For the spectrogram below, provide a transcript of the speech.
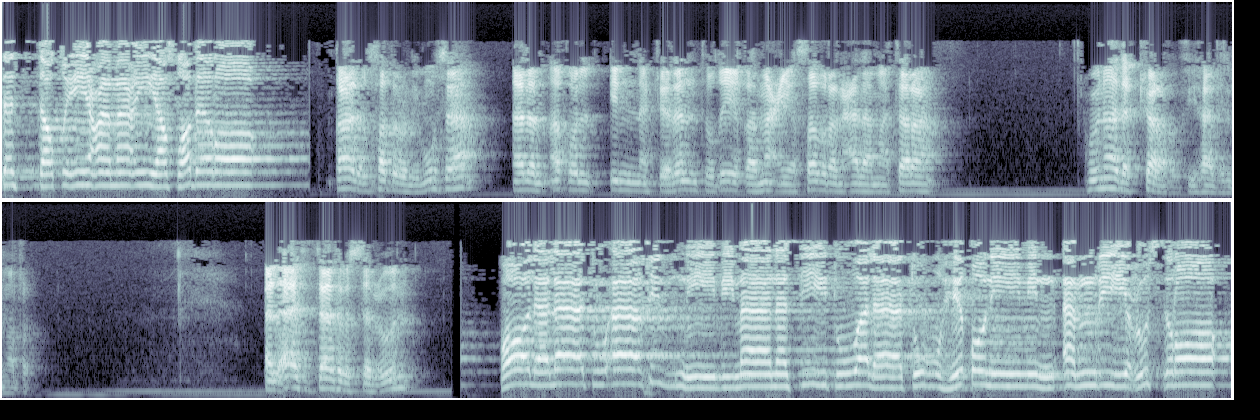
تستطيع معي صبرا قال الخضر لموسى ألم أقل إنك لن تضيق معي صبرا على ما ترى؟ هنا ذكره في هذه المرة. الآية الثالثة والسبعون قال لا تؤاخذني بما نسيت ولا ترهقني من أمري عسرا.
